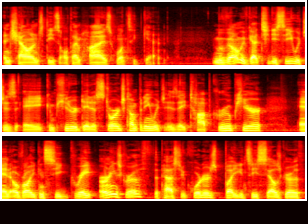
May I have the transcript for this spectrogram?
and challenge these all-time highs once again. Moving on, we've got TDC, which is a computer data storage company, which is a top group here. And overall, you can see great earnings growth the past two quarters, but you can see sales growth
